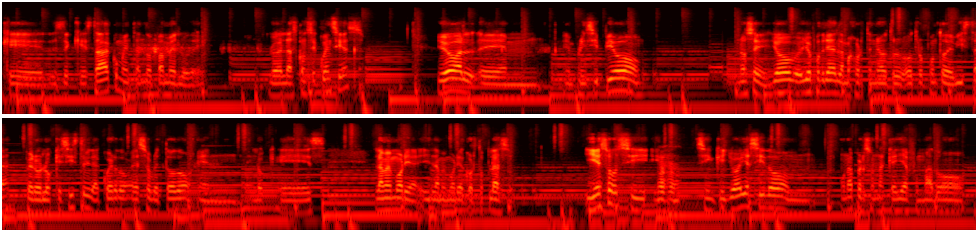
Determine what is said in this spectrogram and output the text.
que desde que estaba comentando Pamelo de lo de las consecuencias, yo em, en principio no sé, yo, yo podría a lo mejor tener otro, otro punto de vista, pero lo que sí estoy de acuerdo es sobre todo en, lo que es la memoria y la memoria a corto plazo. Y eso sí, sin que yo haya sido mm, una persona que haya fumado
